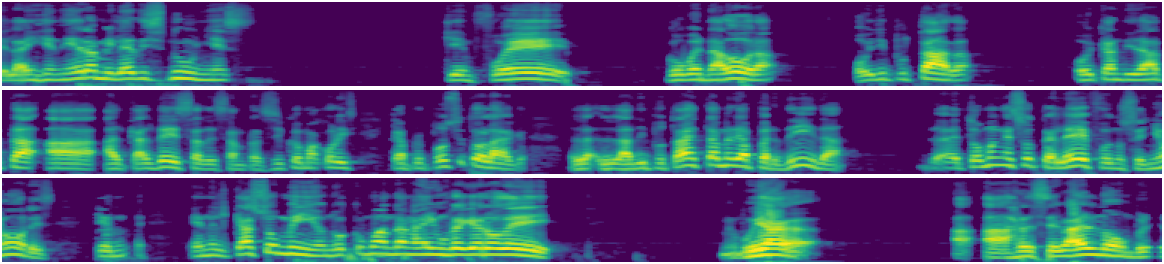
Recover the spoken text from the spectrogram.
eh, la ingeniera Miledis Núñez, quien fue gobernadora, hoy diputada, hoy candidata a alcaldesa de San Francisco de Macorís, que a propósito la, la, diputada está media perdida. Eh, tomen esos teléfonos, señores, que en el caso mío, no es como andan ahí un reguero de, me voy a, a, reservar el nombre,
